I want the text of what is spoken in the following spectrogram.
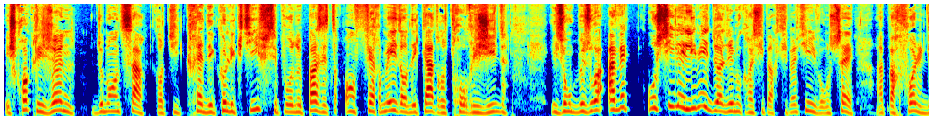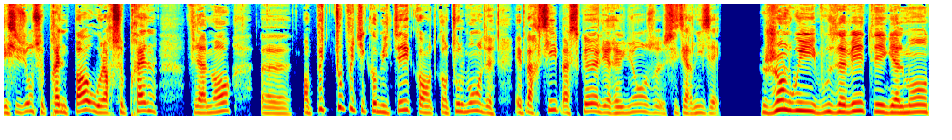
Et je crois que les jeunes demandent ça. Quand ils créent des collectifs, c'est pour ne pas être enfermés dans des cadres trop rigides. Ils ont besoin, avec aussi les limites de la démocratie participative, on sait, hein, parfois les décisions ne se prennent pas ou alors se prennent finalement euh, en tout petit comité quand, quand tout le monde est parti parce que les réunions s'éternisaient. Jean-Louis, vous avez été également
